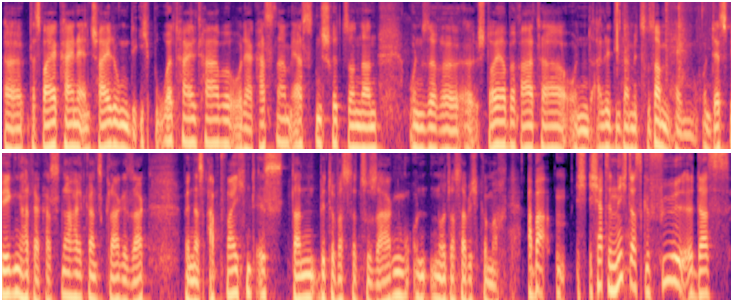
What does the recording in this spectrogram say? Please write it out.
äh, das war ja keine Entscheidung, die ich beurteilt habe oder Herr Kastner im ersten Schritt, sondern unsere äh, Steuerberater und alle, die damit zusammenhängen. Und deswegen hat Herr Kastner halt ganz klar gesagt, wenn das abweichend ist, dann bitte was dazu sagen und nur das habe ich gemacht. Aber hm, ich, ich hatte nicht das Gefühl, dass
